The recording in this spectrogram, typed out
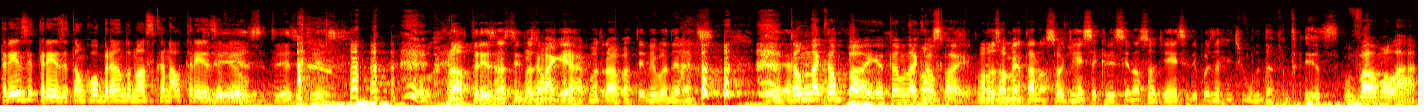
13 e 13, estão cobrando o nosso canal 13, 13 viu? 13 e 13. o canal 13 nós temos que fazer uma guerra contra a TV Bandeirantes. Estamos é... na campanha, estamos na vamos, campanha. Vamos aumentar nossa audiência, crescer nossa audiência, depois a gente muda para 13. Vamos lá.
